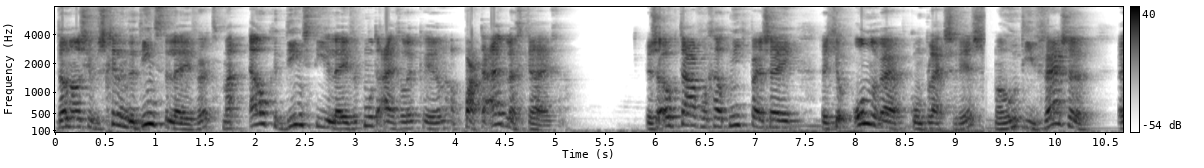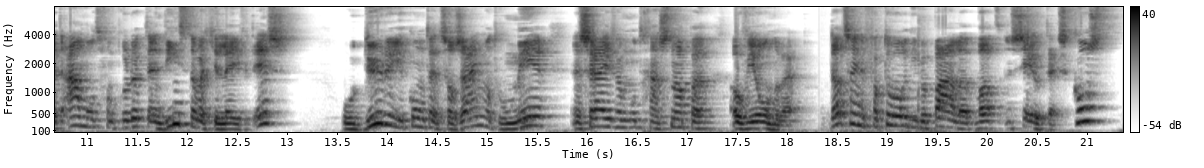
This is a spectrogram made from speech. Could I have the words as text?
dan als je verschillende diensten levert, maar elke dienst die je levert moet eigenlijk weer een aparte uitleg krijgen. Dus ook daarvoor geldt niet per se dat je onderwerp complexer is, maar hoe diverser het aanbod van producten en diensten wat je levert is, hoe duurder je content zal zijn, want hoe meer een schrijver moet gaan snappen over je onderwerp. Dat zijn de factoren die bepalen wat een SEO-tekst kost.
